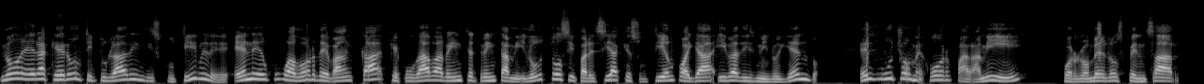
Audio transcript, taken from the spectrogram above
no era que era un titular indiscutible. Él es un jugador de banca que jugaba 20, 30 minutos y parecía que su tiempo allá iba disminuyendo. Es mucho mejor para mí, por lo menos, pensar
